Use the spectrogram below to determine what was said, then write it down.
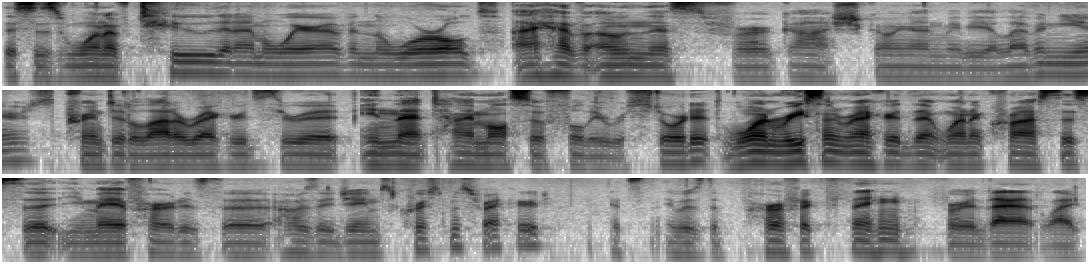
This is one of two that I'm aware of in the world. I have owned this for, gosh, going on maybe 11 years. Printed a lot of records through it. In that time also fully restored it. One recent record that went across this that you may have heard is the Jose James Christmas record. It's, it was the perfect thing for that, like,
